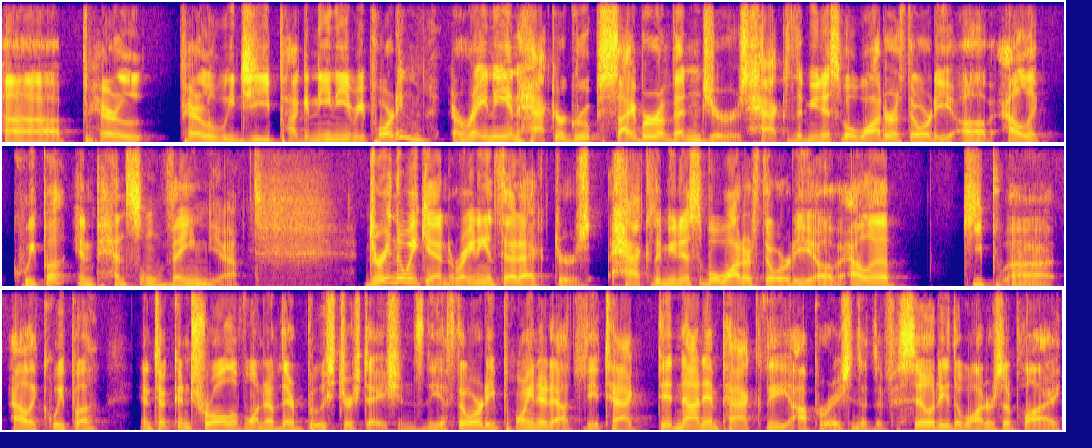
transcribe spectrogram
Uh, per, Pierluigi Paganini reporting Iranian hacker group Cyber Avengers hacked the Municipal Water Authority of Aliquippa in Pennsylvania. During the weekend, Iranian threat actors hacked the Municipal Water Authority of uh, Aliquippa and took control of one of their booster stations. The authority pointed out that the attack did not impact the operations at the facility, the water supply,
